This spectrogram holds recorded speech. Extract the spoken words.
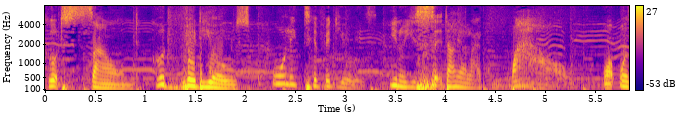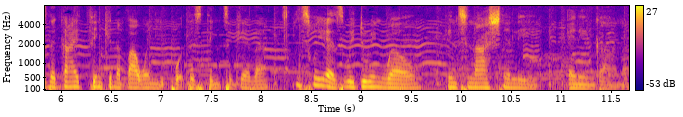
good sound, good videos, quality videos. You know, you sit down, you're like, wow what was the guy thinking about when he put this thing together? And so, yes, we're doing well internationally and in Ghana.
